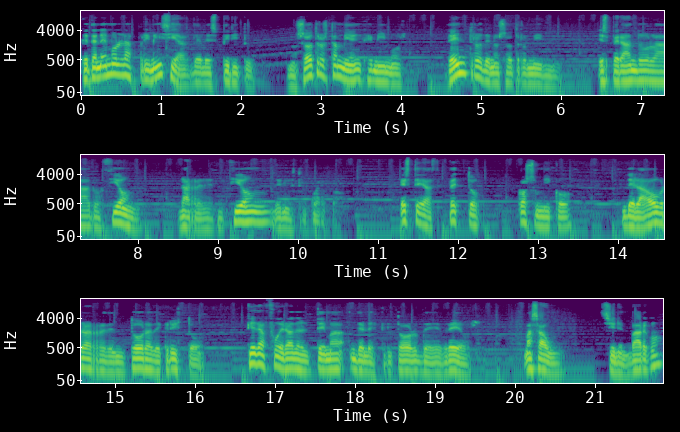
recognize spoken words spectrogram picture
que tenemos las primicias del Espíritu. Nosotros también gemimos dentro de nosotros mismos, esperando la adopción, la redención de nuestro cuerpo. Este aspecto cósmico de la obra redentora de Cristo queda fuera del tema del escritor de Hebreos. Más aún, sin embargo,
